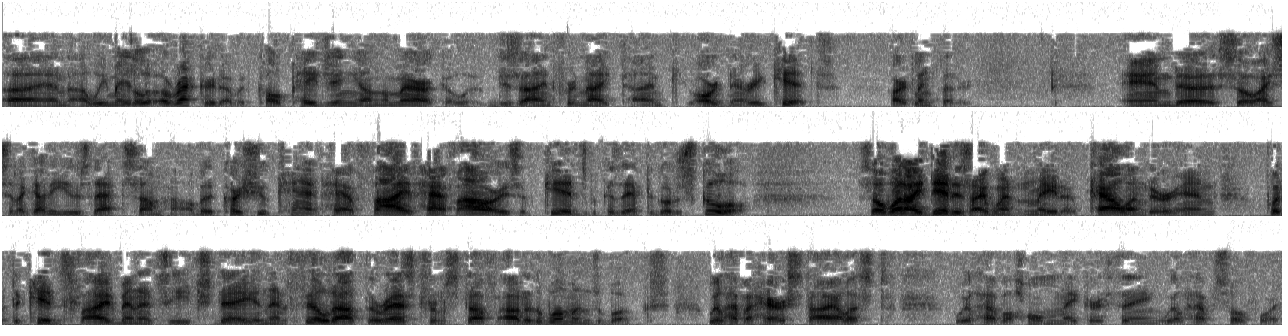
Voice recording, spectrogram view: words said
uh, and uh, we made a, a record of it called Paging Young America, designed for nighttime ordinary kids, Art Linkletter. And uh, so I said, I got to use that somehow. But of course, you can't have five half hours of kids because they have to go to school. So what I did is I went and made a calendar and put the kids five minutes each day, and then filled out the rest from stuff out of the woman's books. We'll have a hairstylist, we'll have a homemaker thing, we'll have so forth.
